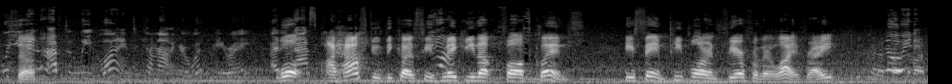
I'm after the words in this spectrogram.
Well, you So- didn't have to leave line to come out here with me, right? I Well, didn't ask. I have to because he's making up false claims. He's saying people are in fear for their life, right? No, he didn't.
